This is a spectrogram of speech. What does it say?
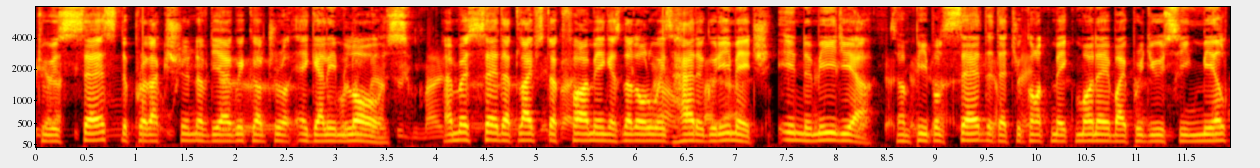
to assess the production of the agricultural EGalim laws. I must say that livestock farming has not always had a good image in the media. Some people said that you can't make money by producing milk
